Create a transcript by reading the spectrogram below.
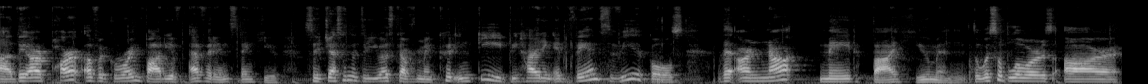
Uh, they are part of a growing body of evidence, thank you, suggesting that the US government could indeed be hiding advanced vehicles that are not made by humans. The whistleblowers are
